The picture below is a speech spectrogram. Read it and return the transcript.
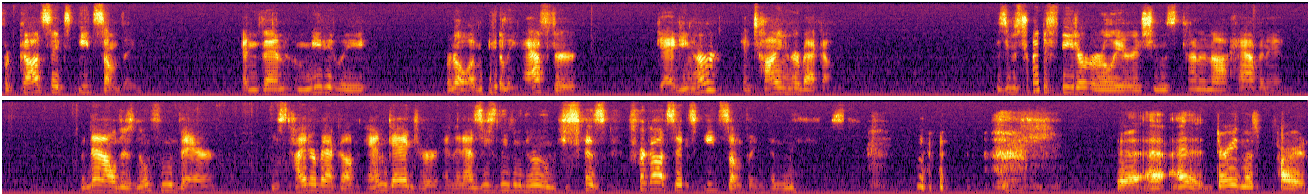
for God's sakes, eat something. And then immediately, or no, immediately after, gagging her and tying her back up. Because he was trying to feed her earlier and she was kind of not having it. But now there's no food there. He's tied her back up and gagged her. And then as he's leaving the room, he says, for God's sakes, eat something. And leaves. Yeah, I, I, during this part,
